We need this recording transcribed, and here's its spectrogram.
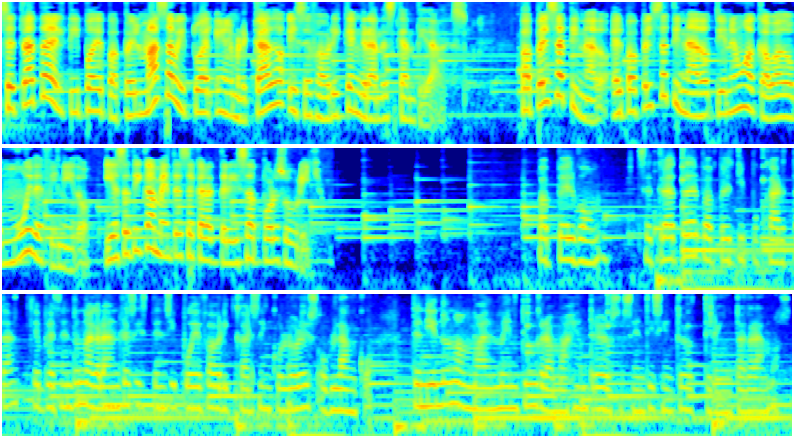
Se trata del tipo de papel más habitual en el mercado y se fabrica en grandes cantidades. Papel satinado. El papel satinado tiene un acabado muy definido y estéticamente se caracteriza por su brillo. Papel bond. Se trata del papel tipo carta que presenta una gran resistencia y puede fabricarse en colores o blanco, teniendo normalmente un gramaje entre los 60 y 130 gramos.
